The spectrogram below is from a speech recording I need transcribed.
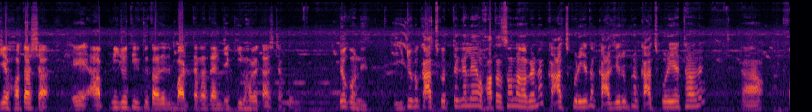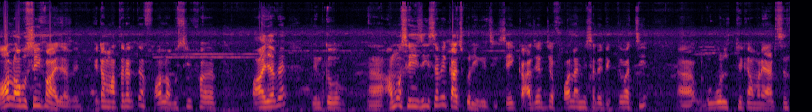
যে হতাশা আপনি যদি একটু তাদের বার্তাটা দেন যে কীভাবে কাজটা করবে দেখুন ইউটিউবে কাজ করতে গেলে হতাশ হলে হবে না, কাজ করে যেতে কাজের উপরে কাজ করে যেতে হবে। ফল অবশ্যই পাওয়া যাবে, এটা মাথায় রাখতে ফল অবশ্যই পাওয়া যাবে, কিন্তু আমিও সেই হিসাবেই কাজ করে গেছি। সেই কাজের যে ফল আমি সেটা দেখতে পাচ্ছি গুগল থেকে আমার অ্যাডসেন্স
